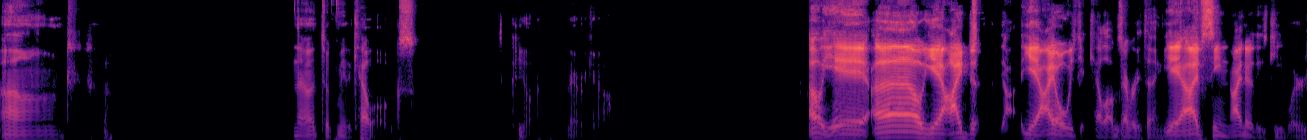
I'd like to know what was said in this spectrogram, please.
Um, no, it took me to Kellogg's. Keeler. There we go. Oh yeah. Oh yeah. I d- uh, yeah. I always get Kellogg's everything. Yeah, I've seen. I know these Keebler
